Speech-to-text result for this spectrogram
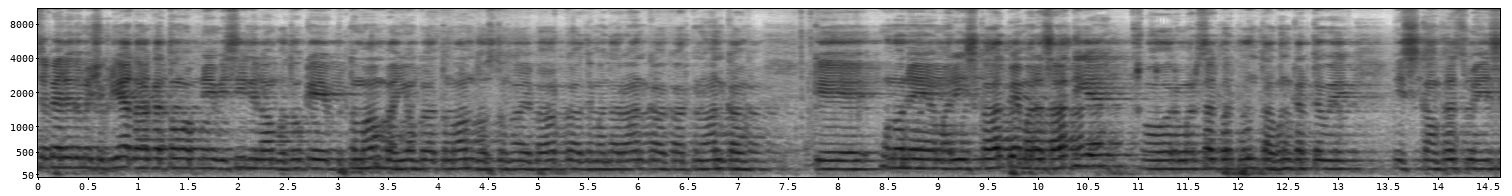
سب سے پہلے تو میں شکریہ ادا کرتا ہوں اپنے ویسی نیلام بھتو کے تمام بھائیوں کا، تمام دوستوں کا، احباب کا، ذمہ داران کا، کارکنان کا، کہ انہوں نے ہماری اس کال پہ ہمارا ساتھ دیا ہے اور ہمارے ساتھ بھرپور تعاون کرتے ہوئے اس کانفرنس میں اس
